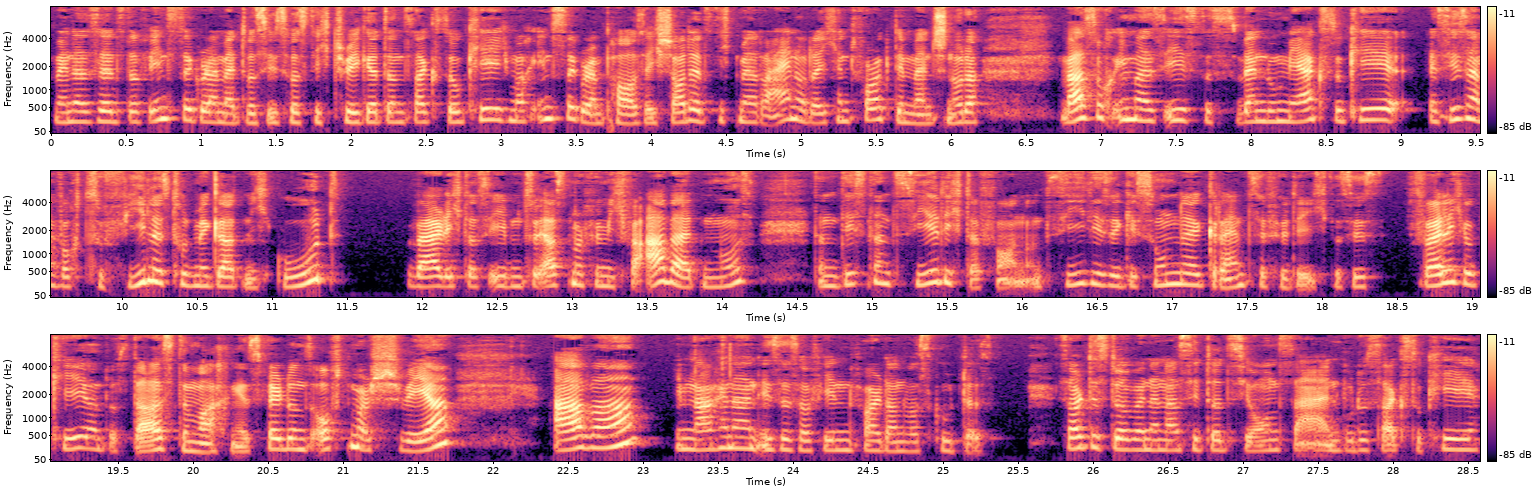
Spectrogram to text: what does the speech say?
Wenn das jetzt auf Instagram etwas ist, was dich triggert, dann sagst du, okay, ich mache Instagram-Pause, ich schaue jetzt nicht mehr rein oder ich entfolge den Menschen oder was auch immer es ist, dass wenn du merkst, okay, es ist einfach zu viel, es tut mir gerade nicht gut, weil ich das eben zuerst mal für mich verarbeiten muss, dann distanzier dich davon und zieh diese gesunde Grenze für dich. Das ist völlig okay und das darfst du machen. Es fällt uns oftmals schwer, aber im Nachhinein ist es auf jeden Fall dann was Gutes. Solltest du aber in einer Situation sein, wo du sagst, okay,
